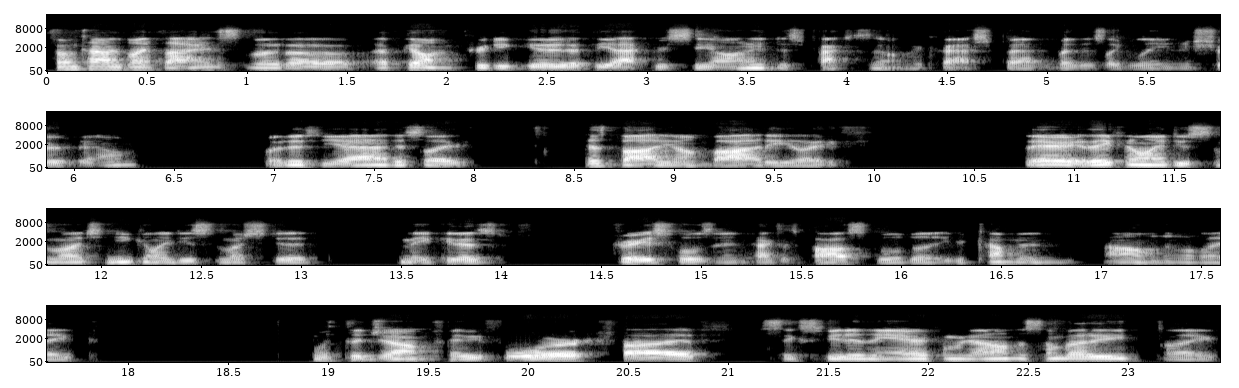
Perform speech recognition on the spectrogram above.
Sometimes my thighs, but uh, I've gotten pretty good at the accuracy on it. Just practicing on the crash pad by just like laying the shirt down. But it's yeah, just like just body on body, like they they can only do so much, and you can only do so much to make it as graceful as an impact as possible. But you're coming, I don't know, like with the jump, maybe four, five, six feet in the air coming down onto somebody, like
